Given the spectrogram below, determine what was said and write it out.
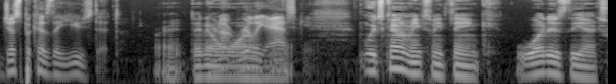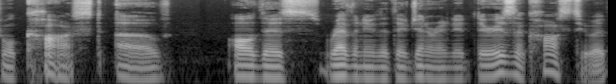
just because they used it. Right. They You're don't not want really asking. Which kind of makes me think what is the actual cost of all this revenue that they've generated? There is a cost to it.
